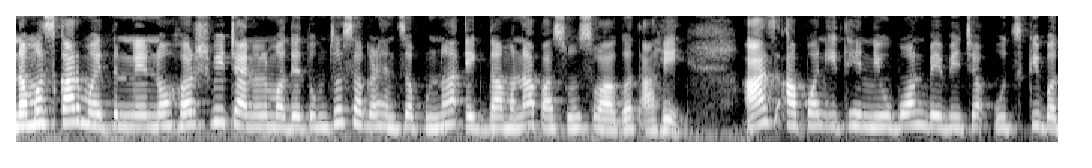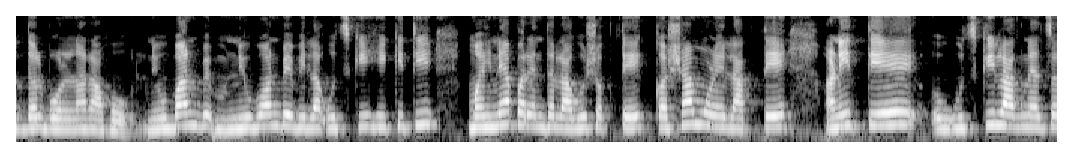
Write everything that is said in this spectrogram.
नमस्कार मैत्रिणींनो हर्षवी चॅनलमध्ये तुमचं सगळ्यांचं पुन्हा एकदा मनापासून स्वागत आहे. आज आपण इथे न्यूबॉर्न बेबीच्या उचकीबद्दल बोलणार आहोत. न्यूबॉर्न बे न्यूबॉर्न बेबीला उचकी ही किती महिन्यापर्यंत लागू शकते कशामुळे लागते आणि ते उचकी लागण्याचं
